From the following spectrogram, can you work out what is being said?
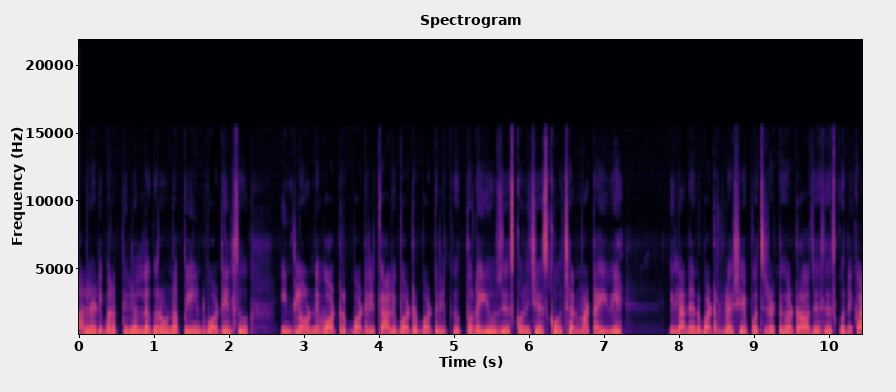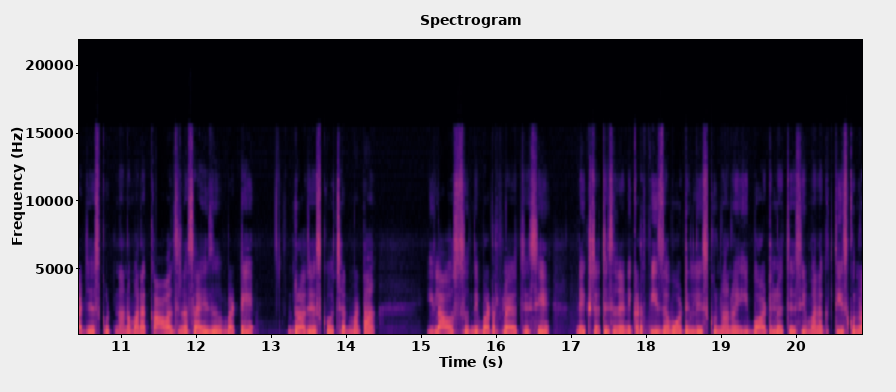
ఆల్రెడీ మన పిల్లల దగ్గర ఉన్న పెయింట్ బాటిల్స్ ఇంట్లో ఉండే వాటర్ బాటిల్ ఖాళీ వాటర్ బాటిల్తోనే యూజ్ చేసుకొని చేసుకోవచ్చు అనమాట ఇవి. ఇలా నేను బటర్ఫ్లై షేప్ వచ్చినట్టుగా డ్రా చేసేసుకొని కట్ చేసుకుంటున్నాను. మనకు కావాల్సిన సైజు బట్టి డ్రా చేసుకోవచ్చు అనమాట ఇలా వస్తుంది బటర్ఫ్లై వచ్చేసి. నెక్స్ట్ వచ్చేసి నేను ఇక్కడ పిజ్జా బాటిల్ తీసుకున్నాను. ఈ బాటిల్ వచ్చేసి మనకు తీసుకున్న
